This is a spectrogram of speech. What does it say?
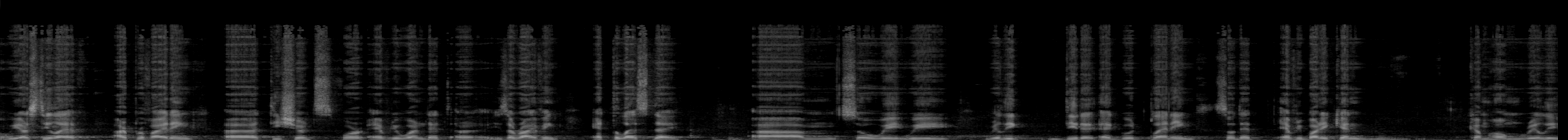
We are still have, are providing uh, T-shirts for everyone that uh, is arriving at the last day. Um, so we we really did a, a good planning so that everybody can come home really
